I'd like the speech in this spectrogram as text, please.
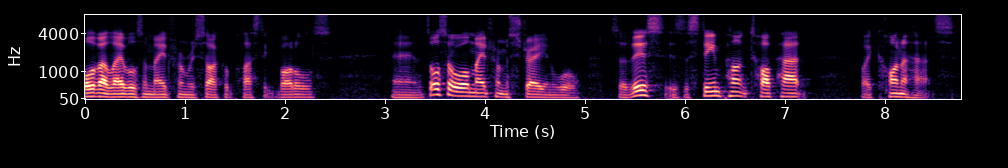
All of our labels are made from recycled plastic bottles and it's also all made from Australian wool. So this is the Steampunk Top Hat by Conner Hats.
